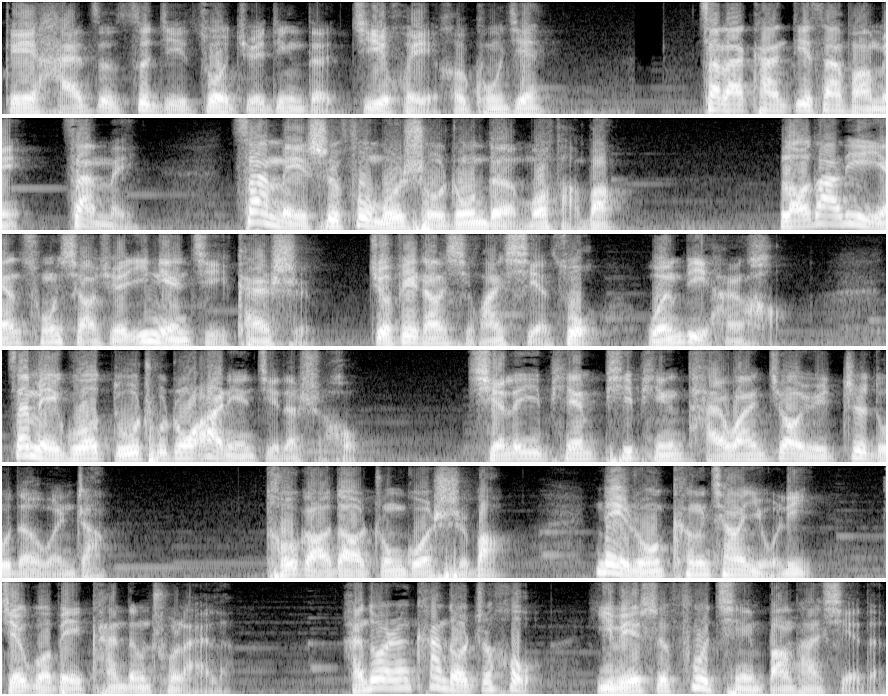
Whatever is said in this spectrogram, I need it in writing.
给孩子自己做决定的机会和空间。再来看第三方面，赞美。赞美是父母手中的魔法棒。老大立言从小学一年级开始就非常喜欢写作，文笔很好。在美国读初中二年级的时候，写了一篇批评台湾教育制度的文章。投稿到《中国时报》，内容铿锵有力，结果被刊登出来了。很多人看到之后，以为是父亲帮他写的。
